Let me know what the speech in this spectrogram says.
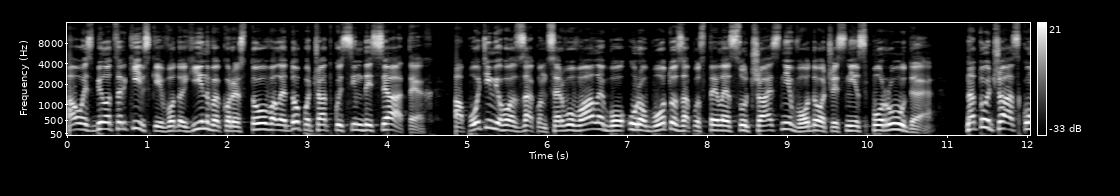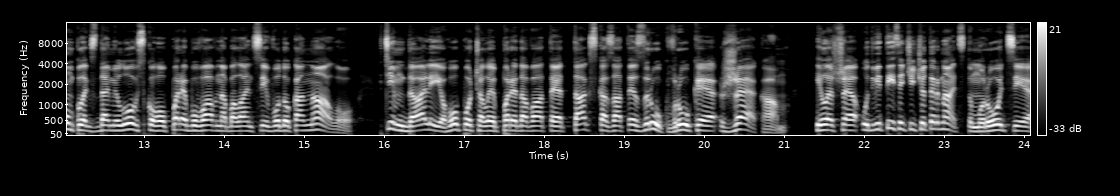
А ось білоцерківський водогін використовували до початку 70-х, а потім його законсервували, бо у роботу запустили сучасні водоочисні споруди. На той час комплекс Даміловського перебував на балансі водоканалу. Втім, далі його почали передавати, так сказати, з рук в руки ЖЕКам. І лише у 2014 році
